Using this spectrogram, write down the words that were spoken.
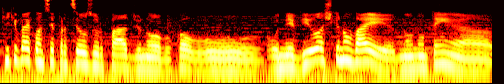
que, que vai acontecer para ser usurpado de novo? Qual- o, o Neville acho que não vai, não, não tem ah,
